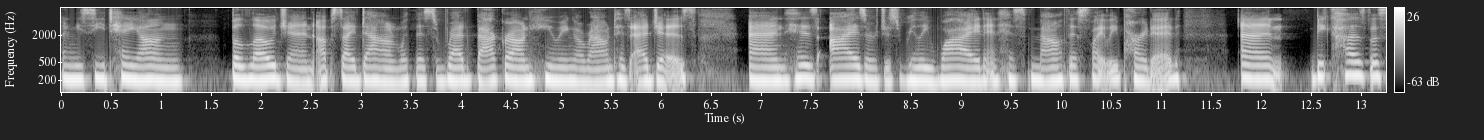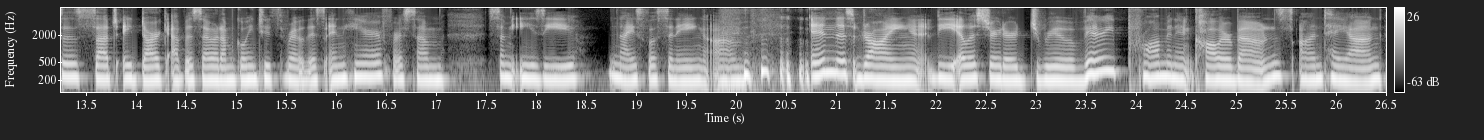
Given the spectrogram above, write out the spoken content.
And we see Taehyung below Jin upside down with this red background hewing around his edges. And his eyes are just really wide and his mouth is slightly parted. And because this is such a dark episode, I'm going to throw this in here for some some easy, nice listening. Um, in this drawing, the illustrator drew very prominent collarbones on Taehyung,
